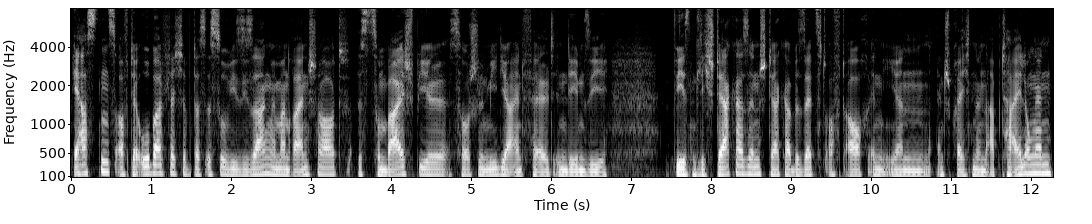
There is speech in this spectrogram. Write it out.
Erstens auf der Oberfläche, das ist so, wie Sie sagen, wenn man reinschaut, ist zum Beispiel Social Media ein Feld, in dem sie wesentlich stärker sind, stärker besetzt, oft auch in ihren entsprechenden Abteilungen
